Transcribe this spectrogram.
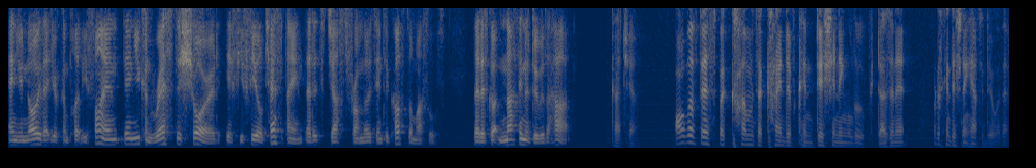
and you know that you're completely fine, then you can rest assured if you feel chest pain that it's just from those intercostal muscles, that it's got nothing to do with the heart. Gotcha. All of this becomes a kind of conditioning loop, doesn't it? What does conditioning have to do with it?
